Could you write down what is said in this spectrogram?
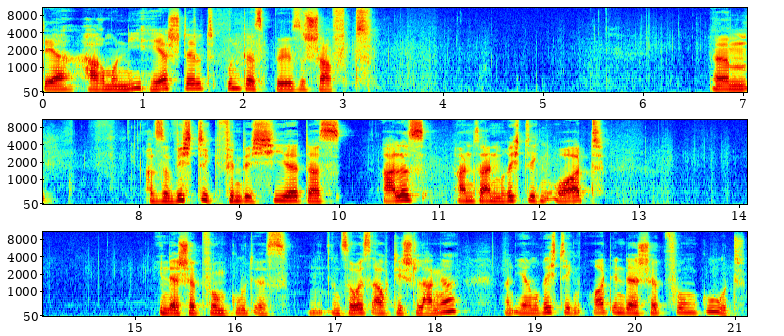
der Harmonie herstellt und das Böse schafft. Ähm, also wichtig finde ich hier, dass alles an seinem richtigen Ort in der Schöpfung gut ist. Und so ist auch die Schlange an ihrem richtigen Ort in der Schöpfung gut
